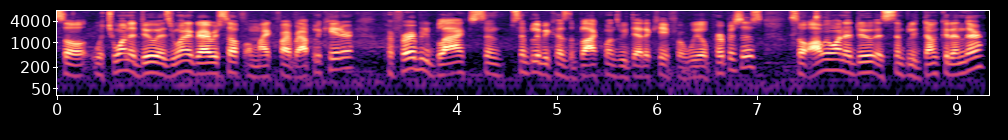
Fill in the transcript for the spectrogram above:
So what you wanna do is you wanna grab yourself a microfiber applicator, preferably black sim simply because the black ones we dedicate for wheel purposes. So all we wanna do is simply dunk it in there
